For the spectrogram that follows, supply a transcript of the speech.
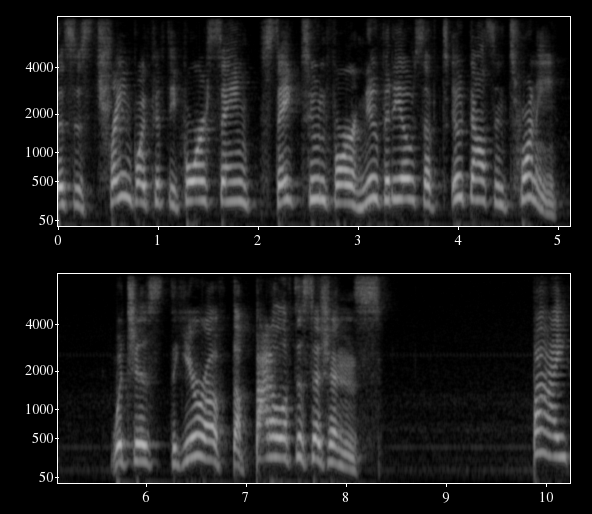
This is Trainboy54 saying stay tuned for new videos of 2020, which is the year of the Battle of Decisions. Bye!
